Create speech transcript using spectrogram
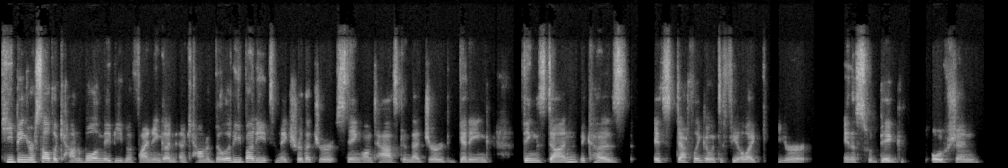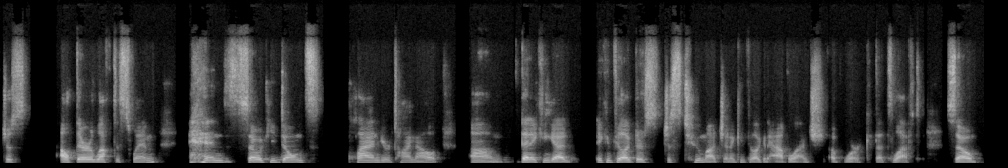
keeping yourself accountable and maybe even finding an accountability buddy to make sure that you're staying on task and that you're getting things done because it's definitely going to feel like you're in a big ocean just out there left to swim. And so if you don't plan your time out um, then it can get it can feel like there's just too much and it can feel like an avalanche of work that's left. So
